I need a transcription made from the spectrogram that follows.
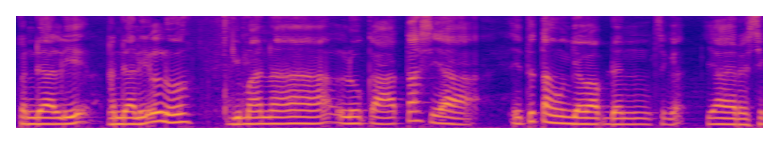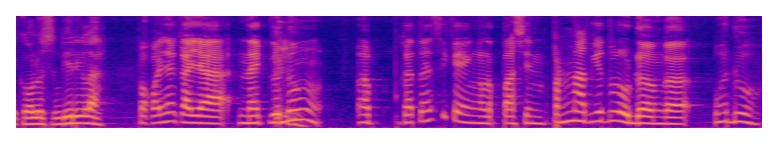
kendali kendali lu. Gimana lu ke atas ya itu tanggung jawab dan sega- ya resiko lu sendiri lah Pokoknya kayak naik gunung katanya sih kayak ngelepasin penat gitu loh udah nggak waduh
